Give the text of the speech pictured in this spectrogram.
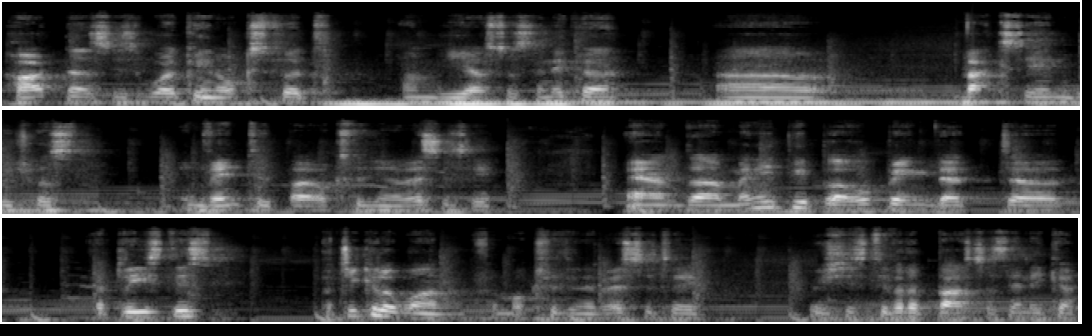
partners is working in Oxford on the AstraZeneca uh, vaccine, which was invented by Oxford University. And uh, many people are hoping that uh, at least this particular one from Oxford University, which is developed by AstraZeneca,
